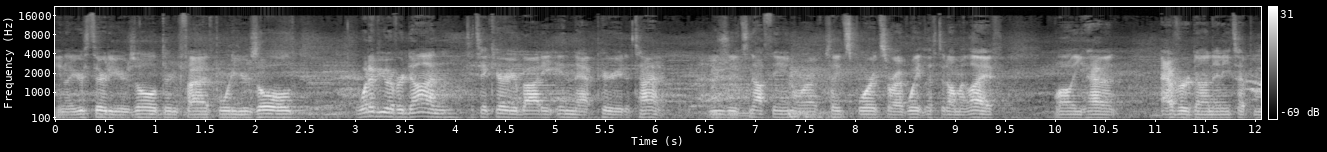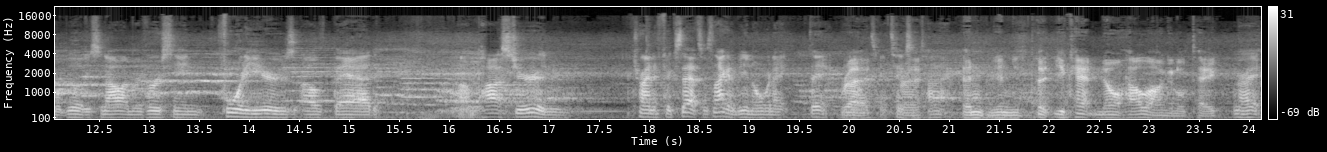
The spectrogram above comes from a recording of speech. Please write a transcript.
you know, you're 30 years old, 35, 40 years old. What have you ever done to take care of your body in that period of time? Usually it's nothing, or I've played sports, or I've weightlifted all my life. Well, you haven't ever done any type of mobility. So now I'm reversing 40 years of bad um, posture and trying to fix that. So it's not going to be an overnight thing. you know, Right, It's going to take right. some time. and, and you, you can't know how long it'll take. Right.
